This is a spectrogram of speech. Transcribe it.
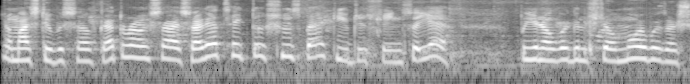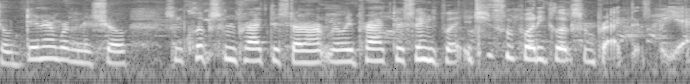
You know, my stupid self got the wrong size, so I gotta take those shoes back you just seen. So yeah. But you know, we're gonna show more. We're gonna show dinner. We're gonna show some clips from practice that aren't really practicing, but it's just some funny clips from practice. But yeah.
